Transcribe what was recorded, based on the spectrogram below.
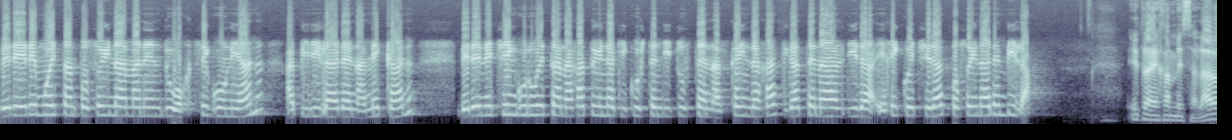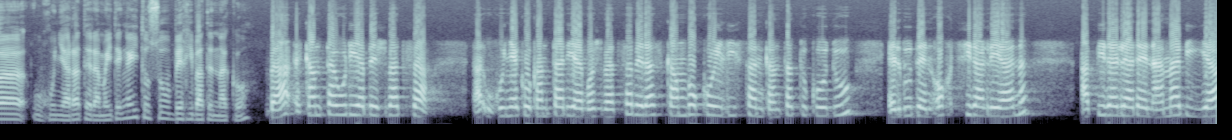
bere ere muetan pozoina emanen du ortsegunean, apirilaren amekan, beren etxen guruetan agatoinak ikusten dituzten azkaindarrak gaten aldira erriko etxerat pozoinaren bila. Eta erran bezala, urruñarat eramaiten gaituzu berri baten dako? Ba, kantauria bez batza, urruñako kantaria bez batza, beraz, kanboko elizan kantatuko du, elduden ortsiralean, apiralearen amabila,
